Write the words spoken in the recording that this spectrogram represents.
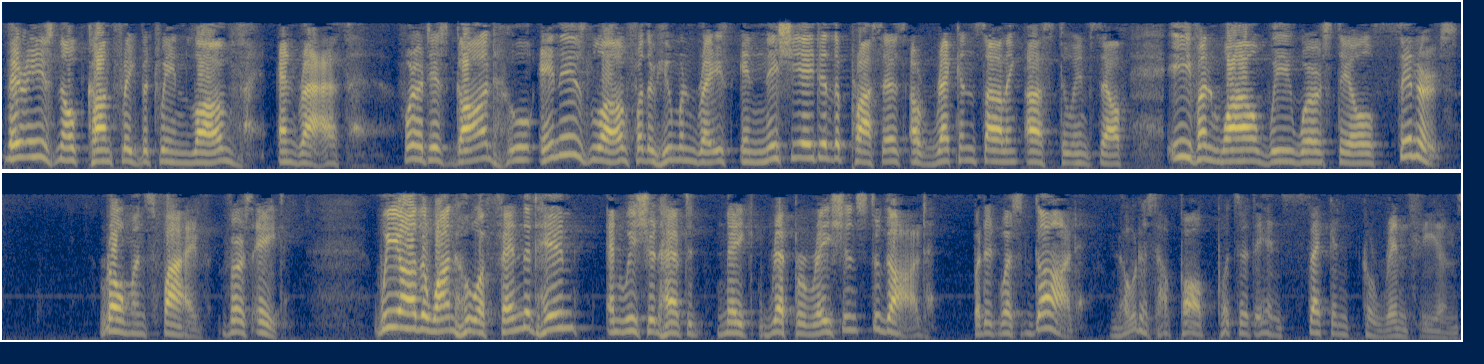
There is no conflict between love and wrath, for it is God who, in His love for the human race, initiated the process of reconciling us to Himself, even while we were still sinners. Romans 5, verse 8. We are the one who offended Him, and we should have to make reparations to God. But it was God. Notice how Paul puts it in 2 Corinthians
